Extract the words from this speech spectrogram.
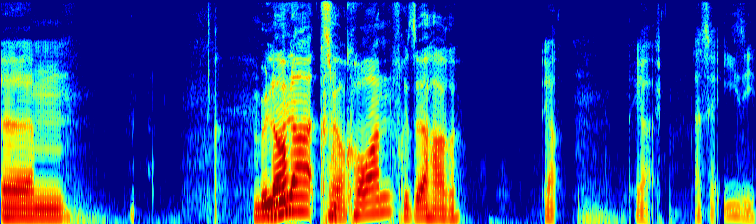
Ähm, Müller, Müller zu Ja. Korn. Friseur, Haare. Ja, das ist ja easy.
